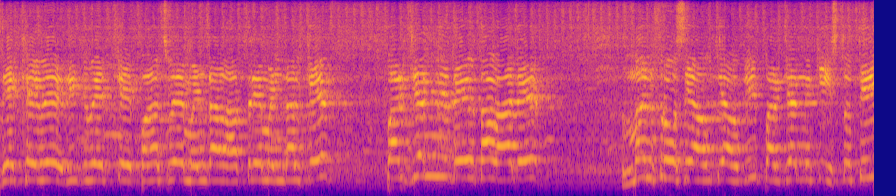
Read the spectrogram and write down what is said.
देखे हुए ऋग्वेद के पांचवें मंडल आत्रेय मंडल के पर्जन्य देवता वाले मंत्रों से आहुतियाँ होगी पर्जन्य की स्तुति,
